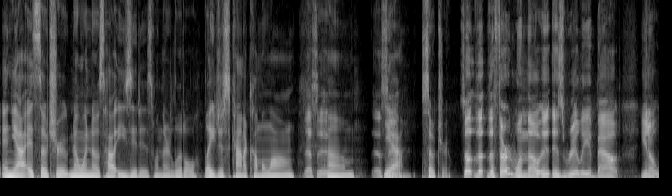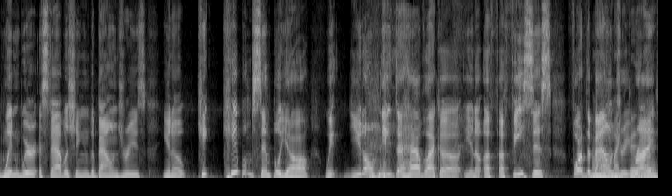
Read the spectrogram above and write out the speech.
And yeah, it's so true. No one knows how easy it is when they're little. They just kind of come along. That's it. Um, That's yeah, it. so true. So the the third one though is, is really about you know when we're establishing the boundaries. You know, keep keep them simple, y'all. We you don't need to have like a you know a, a thesis for the my boundary, right?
